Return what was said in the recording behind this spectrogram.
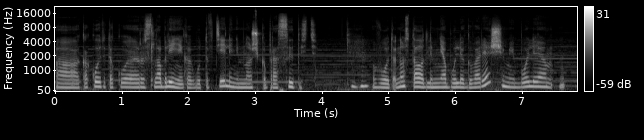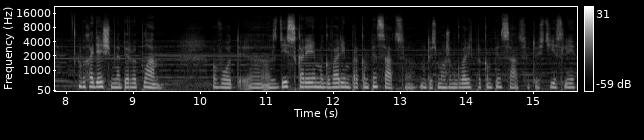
а, какое-то такое расслабление, как будто в теле немножечко просытость. Вот, оно стало для меня более говорящим и более выходящим на первый план. Вот, э, здесь скорее мы говорим про компенсацию, ну, то есть можем говорить про компенсацию, то есть если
